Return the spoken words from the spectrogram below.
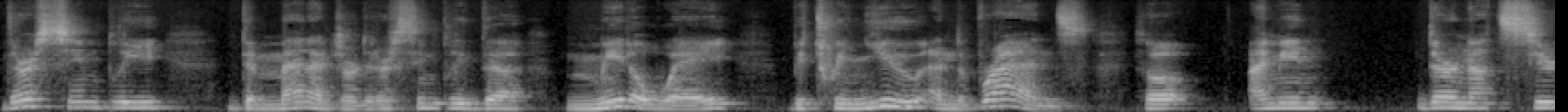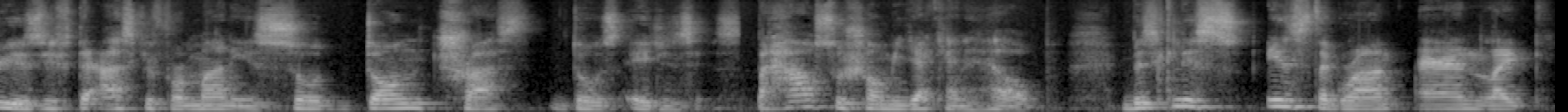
they're simply the manager, they're simply the middle way between you and the brands. So, I mean, they're not serious if they ask you for money, so don't trust those agencies. But how social media can help? Basically, Instagram and like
